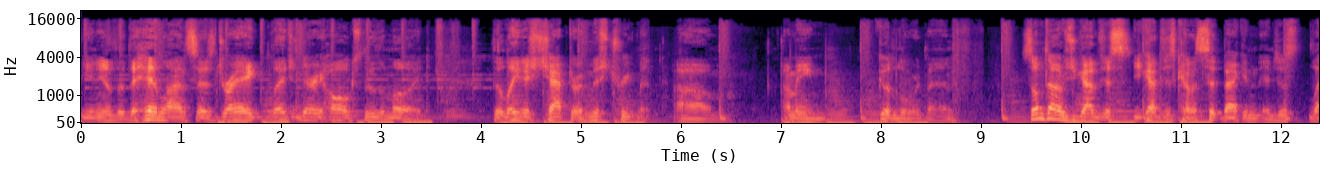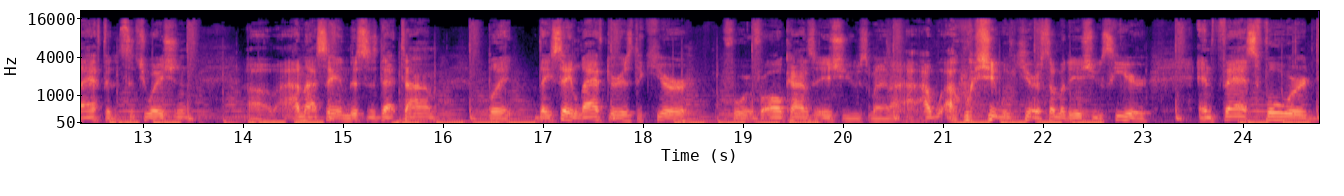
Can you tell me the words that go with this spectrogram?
you know, the, the headline says "Drag legendary hogs through the mud." The latest chapter of mistreatment. Um, I mean, good lord, man. Sometimes you gotta just you gotta just kind of sit back and, and, just laugh at the situation. Uh, I'm not saying this is that time, but they say laughter is the cure for, for all kinds of issues, man. I, I, I wish it would cure some of the issues here and fast forward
